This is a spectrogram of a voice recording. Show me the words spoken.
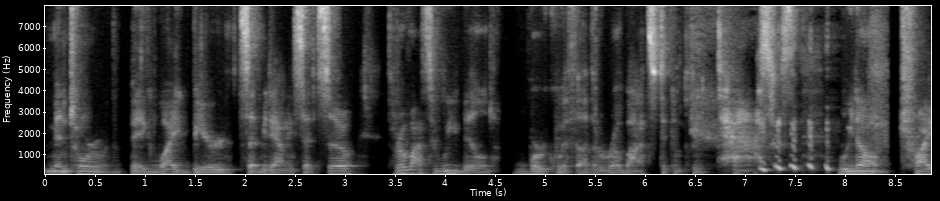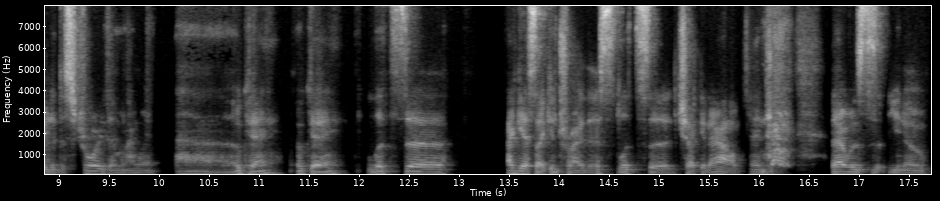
mentor with a big white beard set me down. He said, so the robots we build work with other robots to complete tasks. we don't try to destroy them. And I went, uh, okay, okay, let's, uh, I guess I can try this. Let's uh, check it out. And that was, you know,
